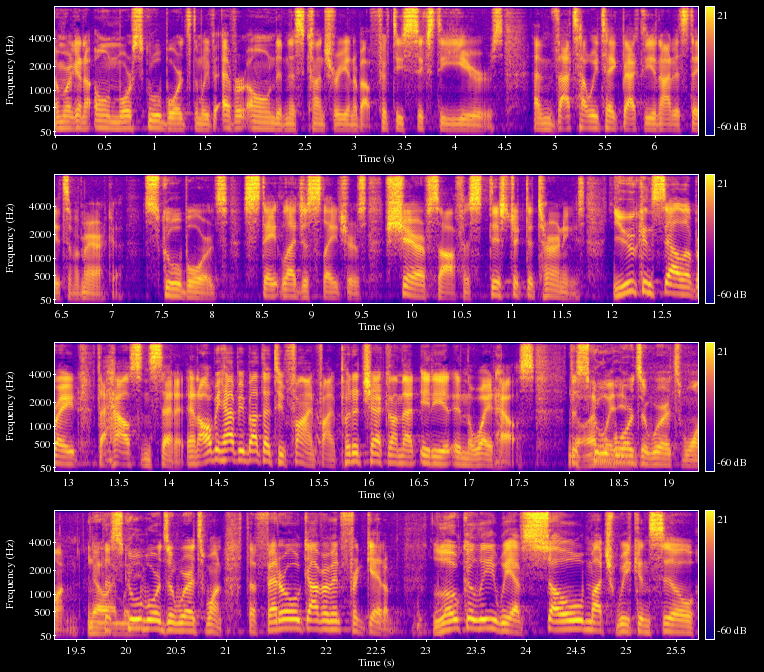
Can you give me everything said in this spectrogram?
and we're going to own more school boards than we've ever owned in this country in about 50, 60 years. And that's how we take back the United States of America school boards, state legislatures, sheriff's office, district attorneys. You can celebrate the House and Senate. And I'll be happy about that too. Fine, fine. Put a check on that idiot in the White House. House. The no, school boards you. are where it's won. No, the I'm school boards are where it's won. The federal government, forget them. Locally, we have so much we can still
